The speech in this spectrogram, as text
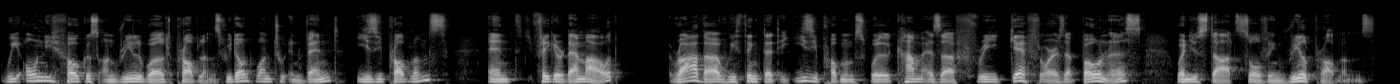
we only focus on real-world problems. We don't want to invent easy problems and figure them out. Rather, we think that the easy problems will come as a free gift or as a bonus when you start solving real problems.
